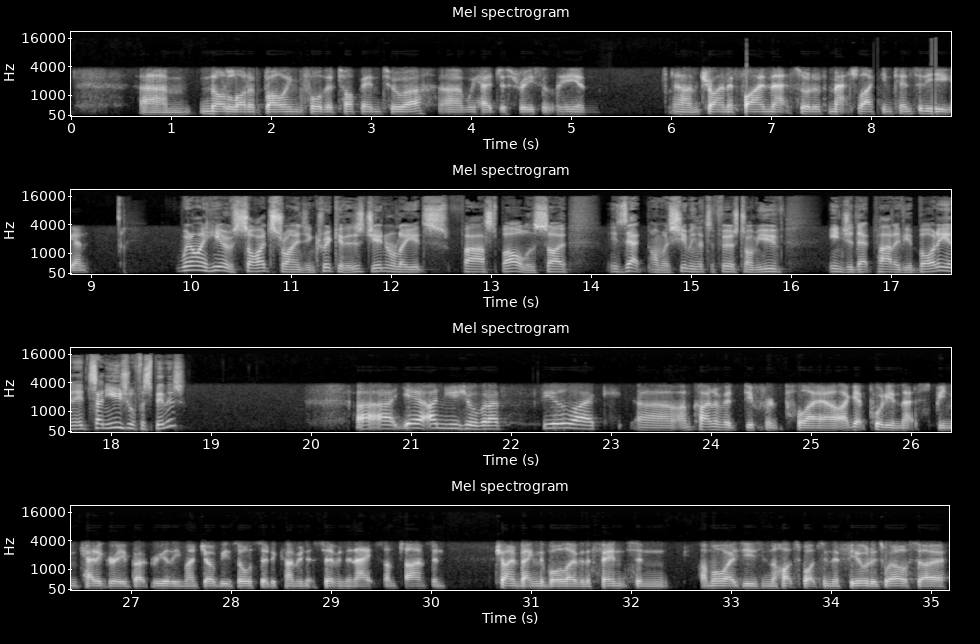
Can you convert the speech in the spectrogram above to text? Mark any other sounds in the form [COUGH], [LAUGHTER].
um, not a lot of bowling before the top end tour um, we had just recently, and um, trying to find that sort of match like intensity again. When I hear of side strains in cricketers, generally it's fast bowlers. So, is that, I'm assuming that's the first time you've injured that part of your body, and it's unusual for spinners? Uh, yeah, unusual, but I feel like uh, I'm kind of a different player. I get put in that spin category, but really my job is also to come in at seven and eight sometimes and try and bang the ball over the fence. And I'm always using the hot spots in the field as well. So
